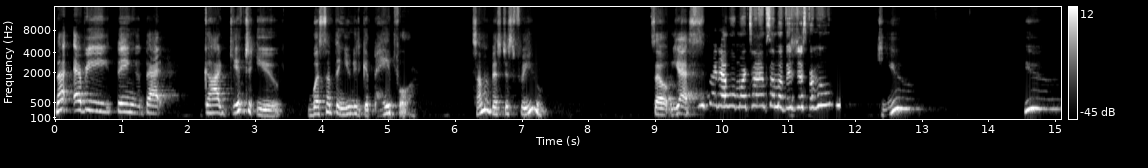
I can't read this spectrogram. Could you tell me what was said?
Not everything that God gifted you was something you need to get paid for. Some of it's just for you. So yes. Can you say that one more time. Some of it's just for who? You. You.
